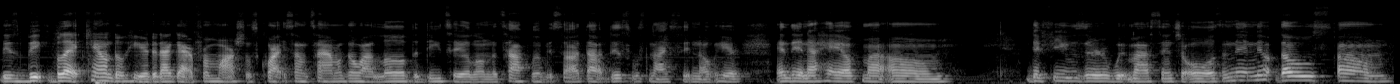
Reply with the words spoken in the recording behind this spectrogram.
this big black candle here that I got from Marshall's quite some time ago. I love the detail on the top of it, so I thought this was nice sitting over here. And then I have my um diffuser with my essential oils. And then those um,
